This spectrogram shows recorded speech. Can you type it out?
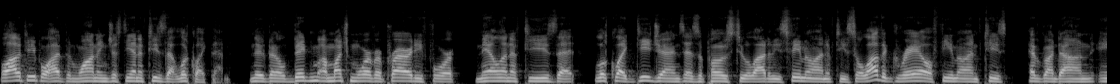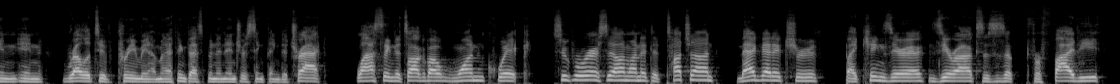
A lot of people have been wanting just the NFTs that look like them. And there's been a big, a much more of a priority for male NFTs that look like degens as opposed to a lot of these female NFTs. So a lot of the Grail female NFTs have gone down in in relative premium, and I think that's been an interesting thing to track. Last thing to talk about, one quick SuperRare sale I wanted to touch on: Magnetic Truth by King Xerox. This is a for five ETH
